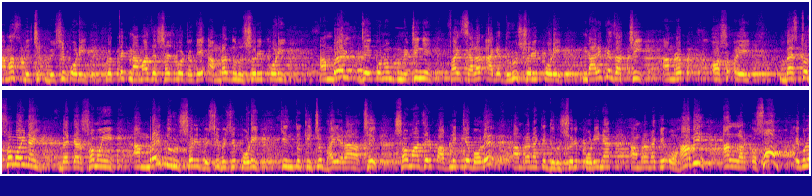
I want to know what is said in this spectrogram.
নামাজ বেশি বেশি পড়ি, প্রত্যেক নামাজের শেষ বৈঠকে আমরা দুরুশ্বরী পড়ি আমরা যে কোনো মিটিংয়ে ফাইসালার আগে দুরুশ্বরী পড়ি, গাড়িতে যাচ্ছি, আমরা এই ব্যস্ত সময় নাই, বেকার সময়ে আমরাই দুরুজ শরীফ বেশি বেশি পড়ি। কিন্তু কিছু ভাইয়েরা আছে, সমাজের পাবলিককে বলে, আমরা নাকি দুরুজ শরীফ পড়ি না, আমরা নাকি ওহাবি, আল্লাহর কসম। এগুলো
